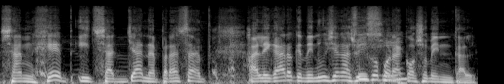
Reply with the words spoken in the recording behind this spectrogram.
Samjeb y Satyana Prasad alegaron que denuncian a su Sí, hijo por acoso mental.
